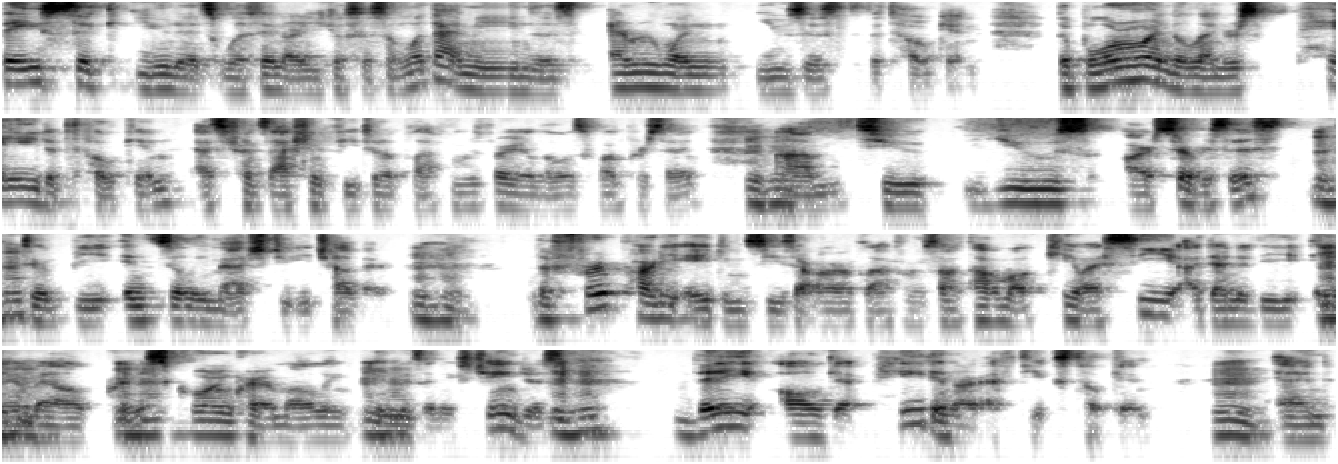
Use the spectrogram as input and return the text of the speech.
basic units within our ecosystem. What that means is everyone uses the token. The borrower and the lenders pay the token as transaction fee to the platform is very low, it's one percent, Mhm. um, to use our services Mhm. to be instantly matched to each other Mhm. the third party agencies that are on our platform. So I'm talking about KYC, identity, Mhm. AML, credit Mhm. scoring, credit modeling, Mhm. payments, and exchanges. They all get paid in our FTX token. Mm. And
